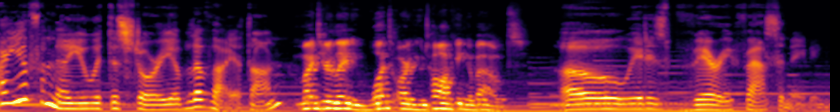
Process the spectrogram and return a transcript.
Are you familiar with the story of Leviathan? My dear lady, what are you talking about? Oh, it is very fascinating.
